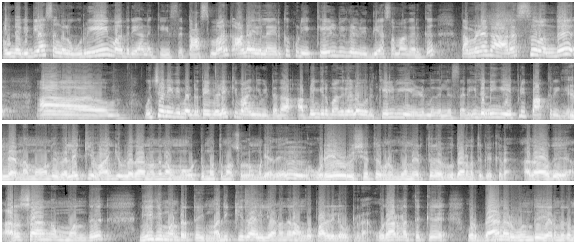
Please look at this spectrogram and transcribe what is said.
இந்த வித்தியாசங்கள் ஒரே மாதிரியான கேஸ் டாஸ்மார்க் ஆனா இதுல இருக்கக்கூடிய கேள்விகள் வித்தியாசமாக இருக்கு. தமிழக அரசு வந்து உச்ச நீதிமன்றத்தை விலைக்கு வாங்கி விட்டதா அப்படிங்கிற மாதிரியான ஒரு கேள்வியும் எழும்புதில்லை சார் இதை நீங்க எப்படி பாக்குறீங்க இல்ல நம்ம வந்து விலைக்கு வாங்கி உள்ளதான்னு வந்து நம்ம ஒட்டுமொத்தமா சொல்ல முடியாது. ஒரே ஒரு விஷயத்த மூணு இடத்துல உதாரணத்துக்கு கேட்கிறேன் அதாவது அரசாங்கம் வந்து நீதிமன்றத்தை மதிக்குதா இல்லையான்னு வந்து நான் உங்க பார்வையில விட்டுறேன். உதாரணத்துக்கு ஒரு பேனர் விழுந்து இறந்தது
